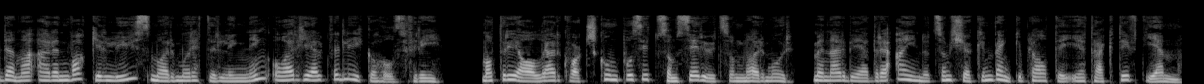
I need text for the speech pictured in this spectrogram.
Denne er en vakker lys marmoretterligning og er helt vedlikeholdsfri. Materialet er kvartskompositt som ser ut som marmor, men er bedre egnet som kjøkkenbenkeplate i et aktivt hjem.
